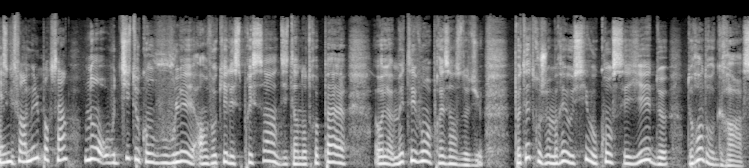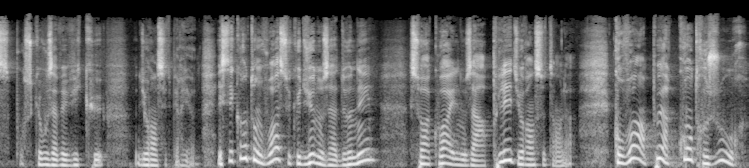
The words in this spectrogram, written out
Il y a une formule pour ça? Non, dites quand vous voulez, invoquer l'Esprit Saint, dites à notre Père, voilà, mettez-vous en présence de Dieu. Peut-être j'aimerais aussi vous conseiller de, de rendre grâce pour ce que vous avez vécu durant cette période. Et c'est quand on voit ce que Dieu nous a donné, soit à quoi il nous a appelé durant ce temps-là, qu'on voit un peu à contre-jour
